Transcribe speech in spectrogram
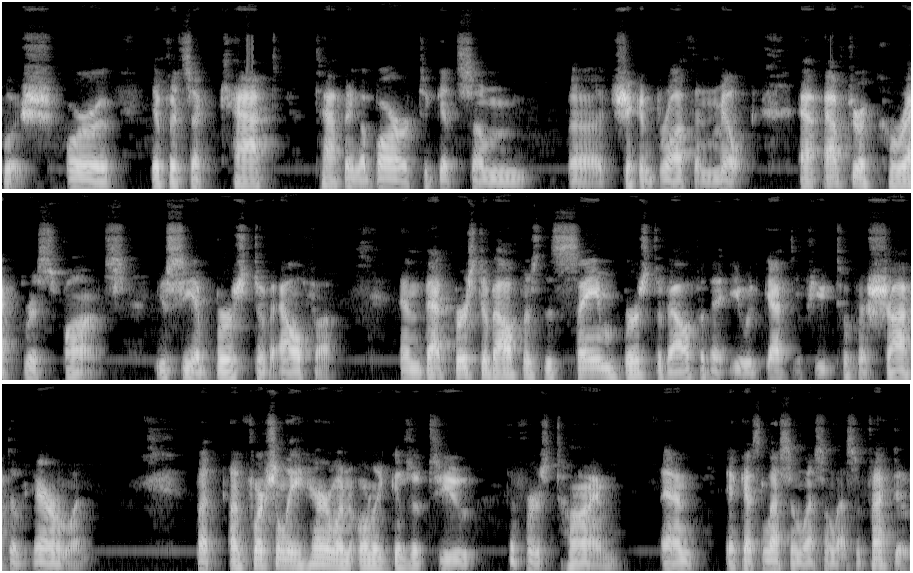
push, or if it's a cat tapping a bar to get some uh, chicken broth and milk. A- after a correct response, you see a burst of alpha. And that burst of alpha is the same burst of alpha that you would get if you took a shot of heroin. But unfortunately, heroin only gives it to you the first time, and it gets less and less and less effective.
